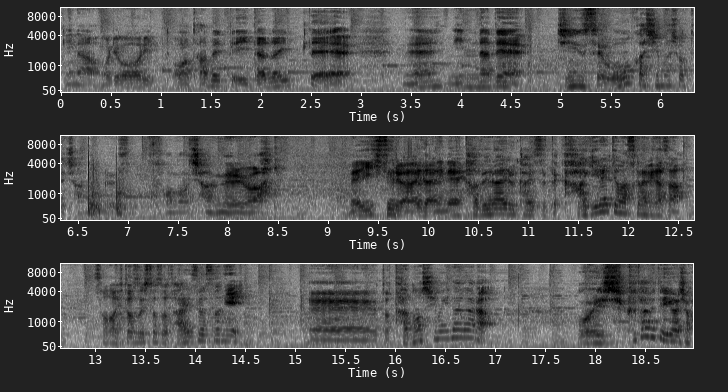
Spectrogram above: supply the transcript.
きなお料理を食べていただいてねみんなで人生を謳歌しましょうってチャンネルです。このチャンネルは。ね生きてる間にね食べられる回数って限られてますから皆さん。その一つ一つを大切にえーと楽しみながら美味しく食べていきましょう。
